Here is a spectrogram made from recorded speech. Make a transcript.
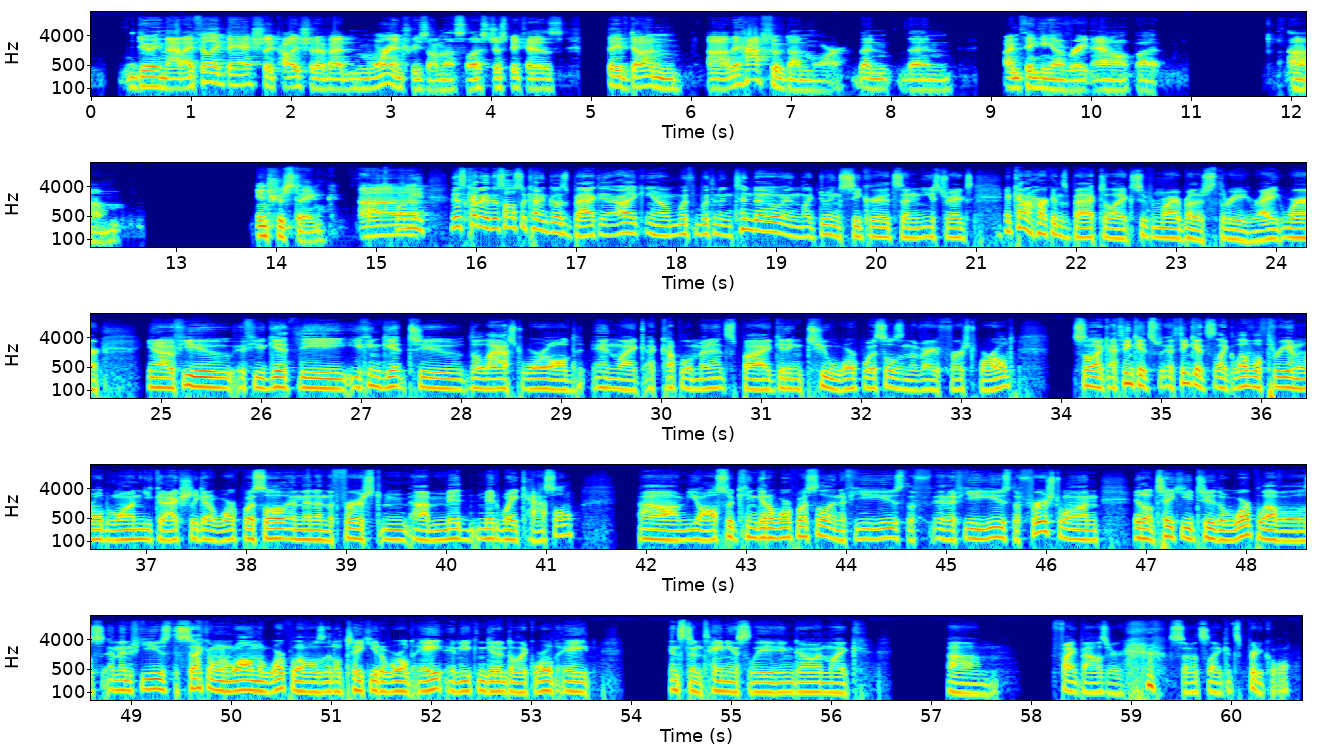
doing that. I feel like they actually probably should have had more entries on this list just because they've done uh they have to have done more than than I'm thinking of right now, but um interesting. Uh well, I mean, this kind of this also kind of goes back, like you know, with with Nintendo and like doing secrets and Easter eggs. It kind of harkens back to like Super Mario Brothers three, right? Where you know if you if you get the you can get to the last world in like a couple of minutes by getting two warp whistles in the very first world. So like I think it's I think it's like level three in world one you could actually get a warp whistle, and then in the first uh, mid midway castle um, you also can get a warp whistle, and if you use the and if you use the first one, it'll take you to the warp levels, and then if you use the second one while in the warp levels, it'll take you to world eight, and you can get into like world eight instantaneously and go and like um fight Bowser. so it's like it's pretty cool.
